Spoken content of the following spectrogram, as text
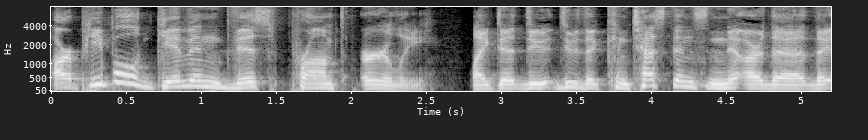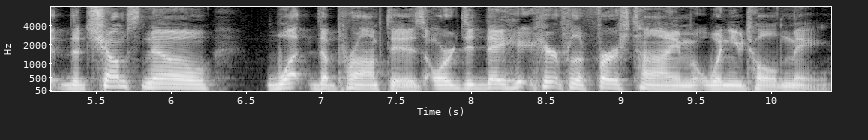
are people given this prompt early? Like, do do, do the contestants know, or the, the the chumps know what the prompt is, or did they hear it for the first time when you told me?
